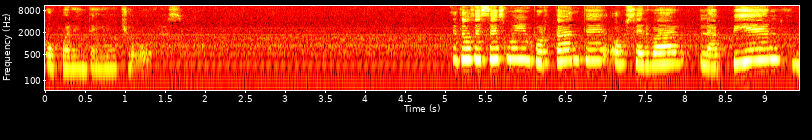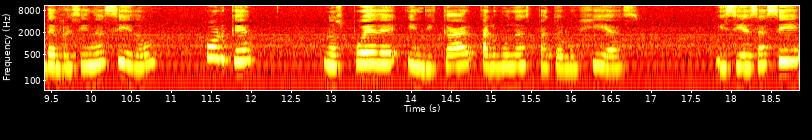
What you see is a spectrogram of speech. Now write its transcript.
o 48 horas. Entonces es muy importante observar la piel del recién nacido porque nos puede indicar algunas patologías y si es así,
